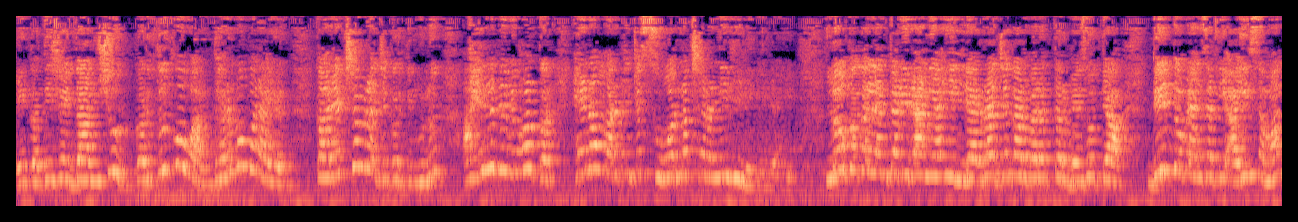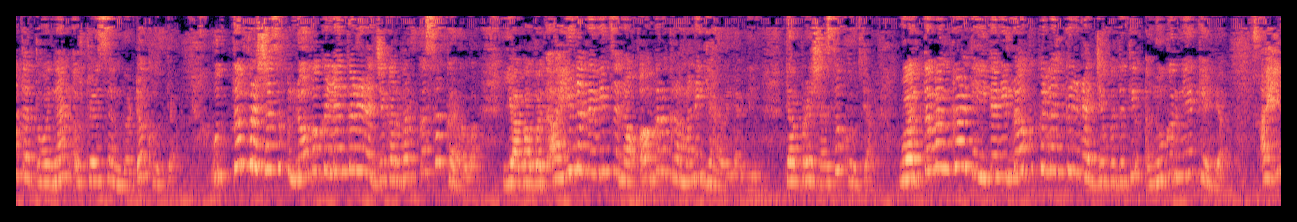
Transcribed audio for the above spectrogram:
एक अतिशय दानशूर कर्तृत्ववान धर्मपरायण कार्यक्षम राज्यकर्ती म्हणून अहिल्यादेवी होळकर हे नाव मराठ्यांच्या सुवर्णाक्षरांनी लिहिले गेले आहे. लोककल्याणकारी राणी अहिल्या राज्यकारभारात तरबेज होत्या. दीनदुबळ्यांसाठी आई समान तत्वज्ञान अष्ट संघटक होत्या. उत्तम प्रशासक लोककल्याणकारी राज्यकारभार कसा करावा? याबाबत अहिल्यादेवींचे नाव अग्रक्रमाने घ्यावे लागेल. त्या प्रशासक होत्या. वर्तमान काळातही त्यांनी लोककल्याणकारी राज्यपद्धती अनुकरणीय केल्या. अहिल्यादेवींनी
